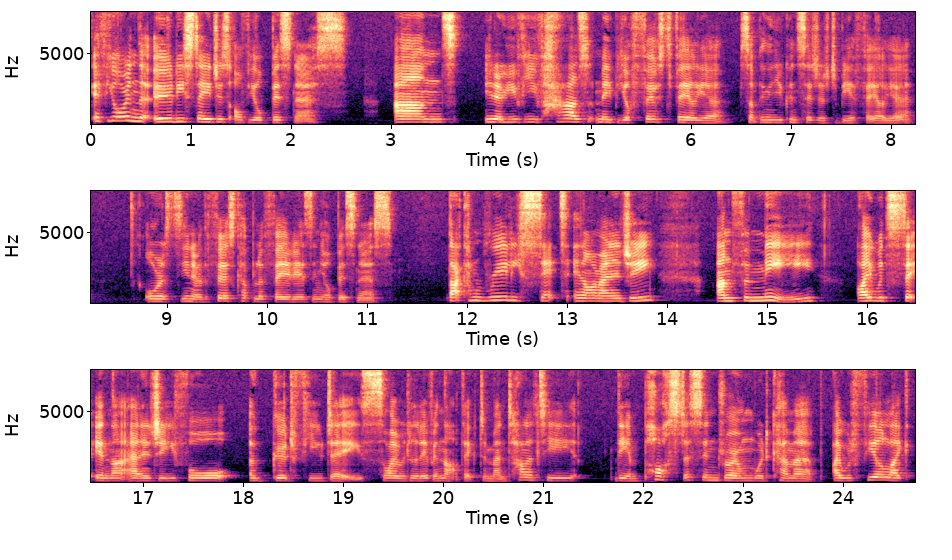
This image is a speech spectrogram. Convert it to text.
if you're in the early stages of your business and you know you've you've had maybe your first failure, something that you consider to be a failure, or it's you know the first couple of failures in your business, that can really sit in our energy. And for me, I would sit in that energy for a good few days. So I would live in that victim mentality. The imposter syndrome would come up. I would feel like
